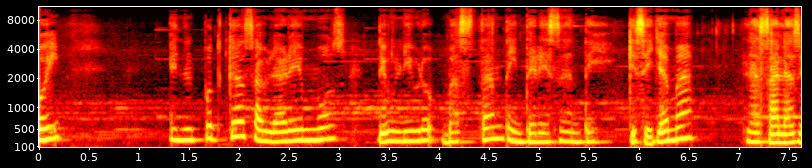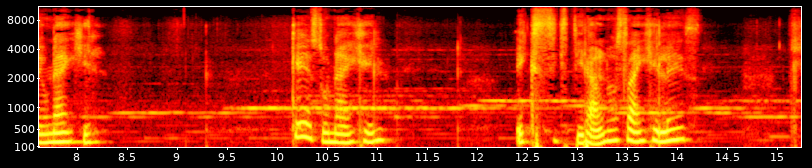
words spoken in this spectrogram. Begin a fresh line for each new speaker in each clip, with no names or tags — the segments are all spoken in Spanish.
Hoy en el podcast hablaremos de un libro bastante interesante que se llama Las alas de un ángel. ¿Qué es un ángel? ¿Existirán los ángeles?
